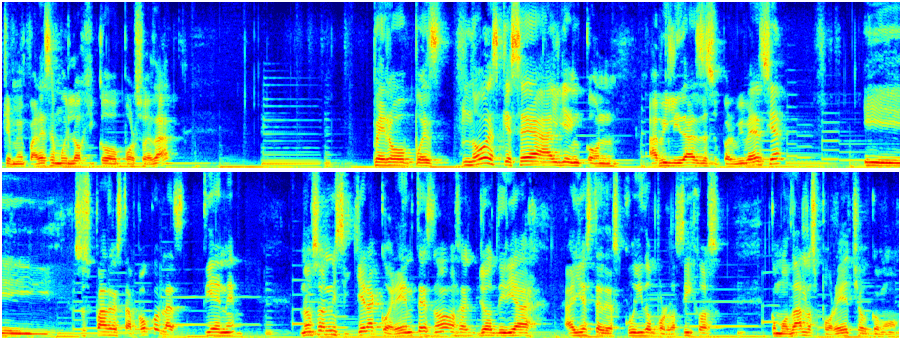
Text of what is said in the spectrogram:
que me parece muy lógico por su edad. Pero pues no es que sea alguien con habilidades de supervivencia y sus padres tampoco las tienen. No son ni siquiera coherentes, ¿no? O sea, yo diría, hay este descuido por los hijos, como darlos por hecho, como,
